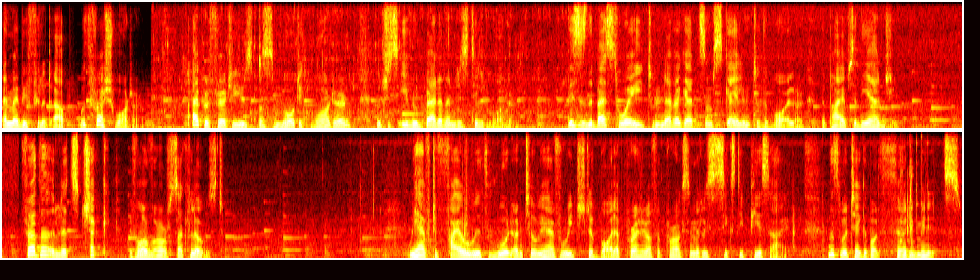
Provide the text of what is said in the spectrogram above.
and maybe fill it up with fresh water. I prefer to use osmotic water, which is even better than distilled water. This is the best way to never get some scale into the boiler, the pipes and the engine. Further, let's check if all valves are closed. We have to fire with wood until we have reached a boiler pressure of approximately 60 psi. This will take about 30 minutes.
